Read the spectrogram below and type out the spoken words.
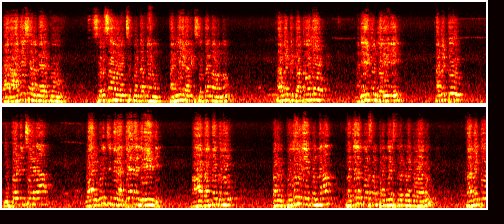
వారి ఆదేశాల మేరకు శిరస వహించకుండా మేము పనిచేయడానికి సిద్ధంగా ఉన్నాం. కాబట్టి గతంలో అనేకం జరిగినాయి. కాబట్టి ఇప్పటి నుంచైనా వారి గురించి మీరు అధ్యయనం చేయండి. ఆ దంపతులు తనకు పిల్లలు లేకున్నా ప్రజల కోసం పనిచేస్తున్నటువంటి వారు. కాబట్టి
